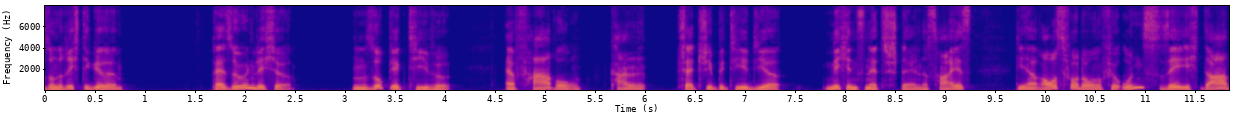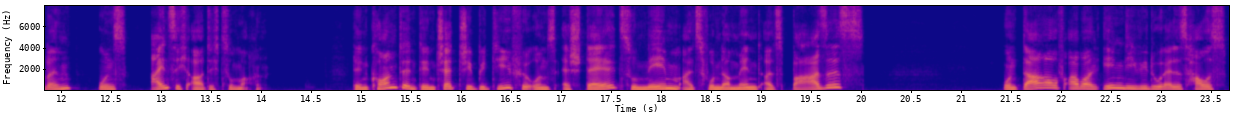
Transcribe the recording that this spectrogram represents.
so eine richtige persönliche, subjektive Erfahrung kann ChatGPT dir nicht ins Netz stellen. Das heißt, die Herausforderung für uns sehe ich darin, uns einzigartig zu machen den Content, den ChatGPT für uns erstellt, zu nehmen als Fundament, als Basis und darauf aber ein individuelles Haus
